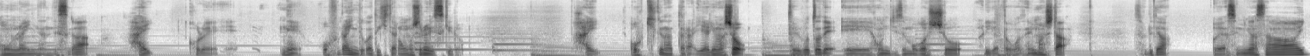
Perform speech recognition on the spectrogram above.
オンラインなんですが、はい。これ、ね、オフラインとかできたら面白いですけど、はい。大きくなったらやりましょう。ということで、えー、本日もご視聴ありがとうございました。それでは、おやすみなさい。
